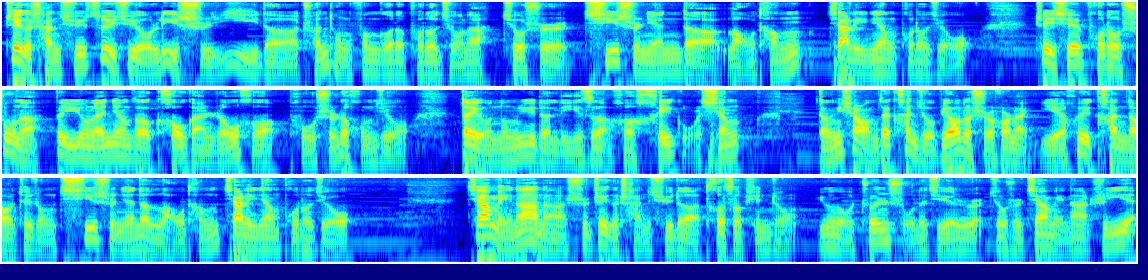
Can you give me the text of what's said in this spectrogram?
这个产区最具有历史意义的传统风格的葡萄酒呢，就是七十年的老藤加利酿葡萄酒。这些葡萄树呢，被用来酿造口感柔和、朴实的红酒，带有浓郁的李子和黑果香。等一下，我们在看酒标的时候呢，也会看到这种七十年的老藤加利酿葡萄酒。佳美纳呢，是这个产区的特色品种，拥有专属的节日，就是佳美纳之夜。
